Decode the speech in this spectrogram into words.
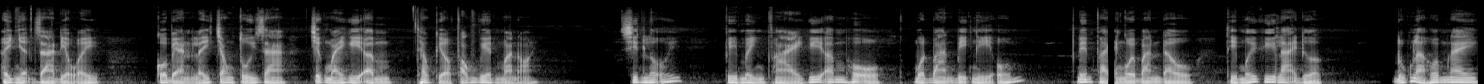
Hình nhận ra điều ấy, cô bèn lấy trong túi ra chiếc máy ghi âm theo kiểu phóng viên mà nói: xin lỗi vì mình phải ghi âm hộ một bạn bị nghỉ ốm nên phải ngồi bàn đầu thì mới ghi lại được. Đúng là hôm nay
